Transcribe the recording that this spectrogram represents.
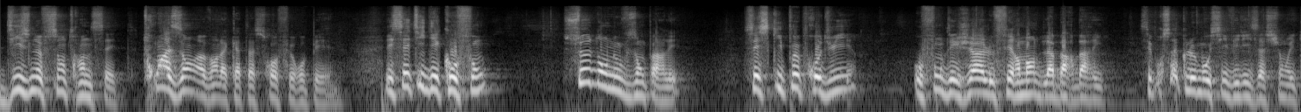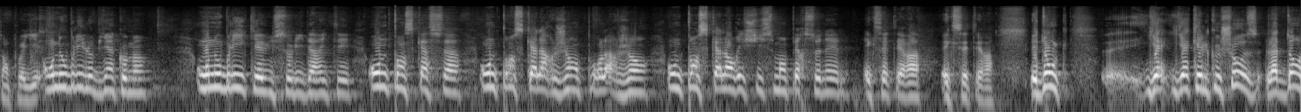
1937, trois ans avant la catastrophe européenne. Et cette idée qu'au fond, ce dont nous vous avons parlé, c'est ce qui peut produire, au fond déjà, le ferment de la barbarie. C'est pour ça que le mot civilisation est employé. On oublie le bien commun. On oublie qu'il y a une solidarité. On ne pense qu'à ça. On ne pense qu'à l'argent pour l'argent. On ne pense qu'à l'enrichissement personnel, etc., etc. Et donc, euh, il y, a quelque chose là-dedans.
